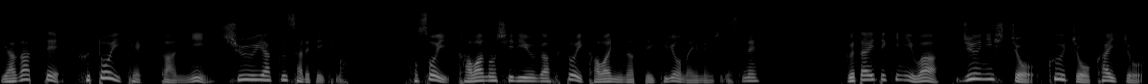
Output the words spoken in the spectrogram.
やがて太い血管に集約されていきます。細い川の支流が太い川になっていくようなイメージですね。具体的には十二指腸空腸海腸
